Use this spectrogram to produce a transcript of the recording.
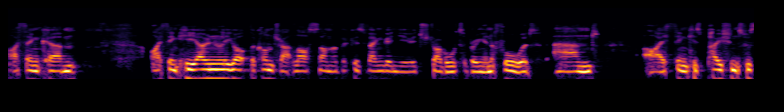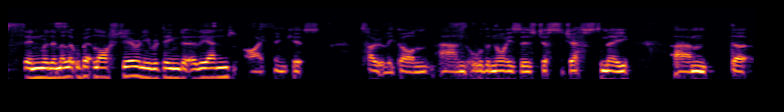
I think. Um, I think he only got the contract last summer because Wenger knew he'd struggle to bring in a forward. And I think his patience was thin with him a little bit last year and he redeemed it at the end. I think it's totally gone. And all the noises just suggest to me um, that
